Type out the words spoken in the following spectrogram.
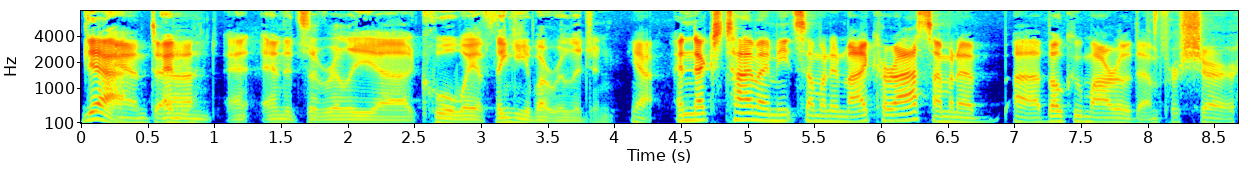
Yeah, And, and uh, and, and, and it's a really uh, cool way of thinking about religion. Yeah, and next time I meet someone in my karass, I'm gonna uh, Boko-maru them for sure.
